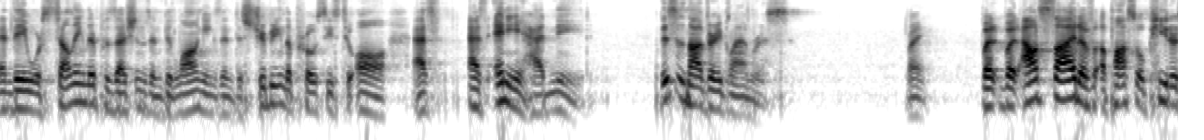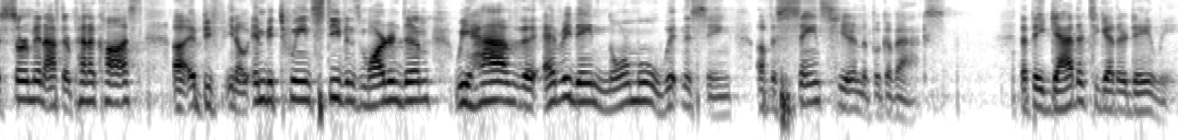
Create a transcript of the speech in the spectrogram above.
and they were selling their possessions and belongings and distributing the proceeds to all as, as any had need. This is not very glamorous, right? But, but outside of Apostle Peter's sermon after Pentecost, uh, it, you know, in between Stephen's martyrdom, we have the everyday normal witnessing of the saints here in the book of Acts. That they gathered together daily,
